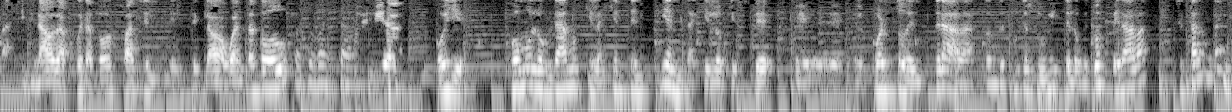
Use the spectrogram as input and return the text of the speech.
Así mirado de afuera todo es fácil, el teclado aguanta todo. Por supuesto. Sería, oye, ¿cómo logramos que la gente entienda que lo que se, eh, el puerto de entrada, donde tú te subiste, lo que tú esperabas, se está logrando?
